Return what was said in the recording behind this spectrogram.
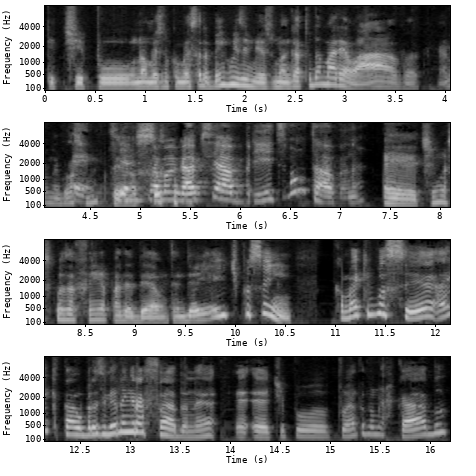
Que tipo, não, mas no começo era bem ruim mesmo. O mangá tudo amarelava. Era um negócio é, muito tenso. Tinha mangá que você abria e desmontava, né? É, tinha umas coisas feias pra Dedel, entendeu? E aí, tipo assim, como é que você. Aí que tá, o brasileiro é engraçado, né? É, é tipo, tu entra no mercado,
